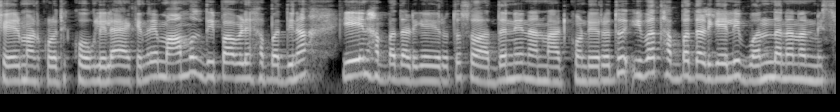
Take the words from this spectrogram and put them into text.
ಶೇರ್ ಮಾಡ್ಕೊಳ್ಳೋದಕ್ಕೆ ಹೋಗಲಿಲ್ಲ. ಯಾಕೆಂದರೆ ಮಾಮೂಲು ದೀಪಾವಳಿ ಹಬ್ಬದ ದಿನ ಏನು ಹಬ್ಬದ ಅಡುಗೆ ಇರುತ್ತೋ, ಸೊ ಅದನ್ನೇ ನಾನು ಮಾಡ್ಕೊಂಡಿರೋದು ಇವತ್ತು ಹಬ್ಬದ ಅಡುಗೆಯಲ್ಲಿ ಒಂದನ್ನು ನಾನು ಮಿಸ್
